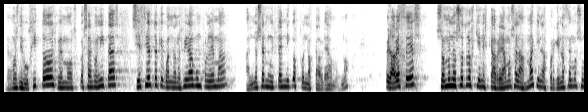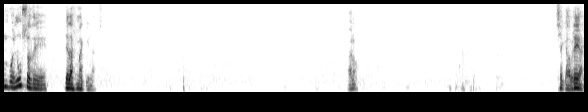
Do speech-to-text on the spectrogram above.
Vemos dibujitos, vemos cosas bonitas. Si es cierto que cuando nos viene algún problema, al no ser muy técnicos, pues nos cabreamos, ¿no? Pero a veces somos nosotros quienes cabreamos a las máquinas porque no hacemos un buen uso de las máquinas. se cabrean.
